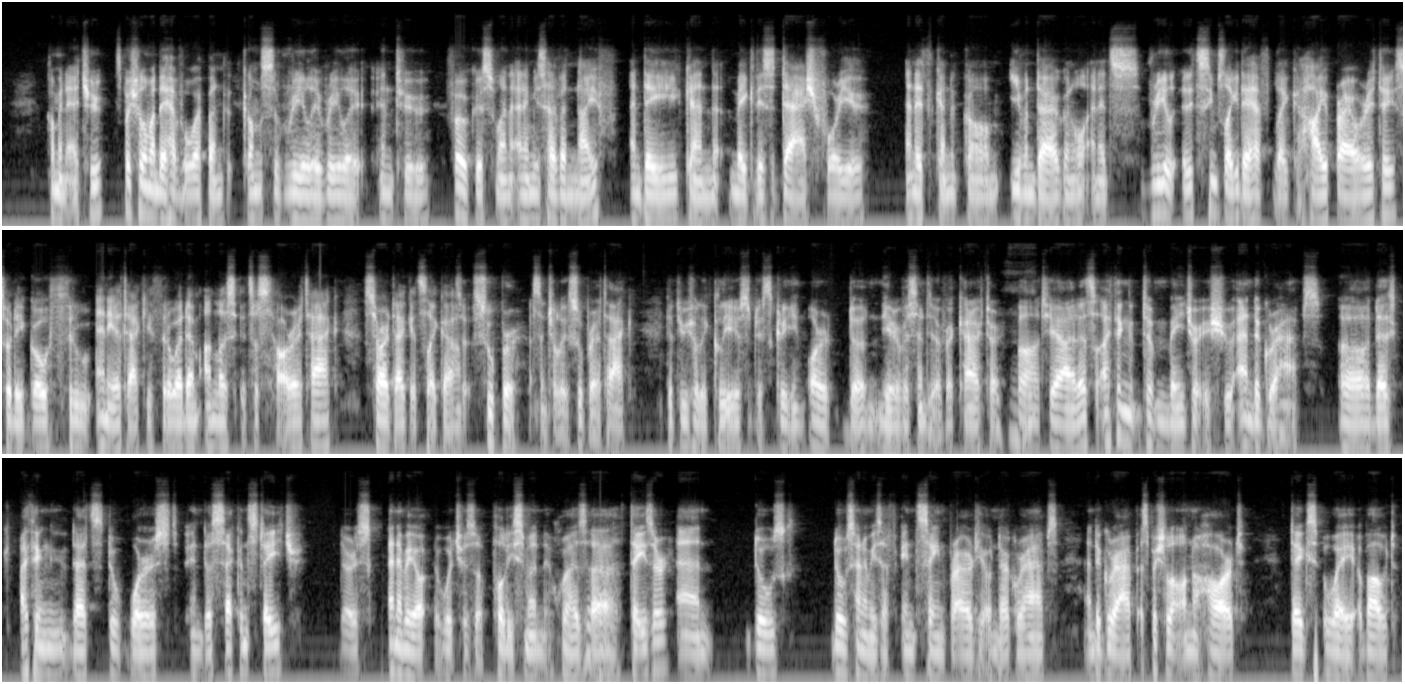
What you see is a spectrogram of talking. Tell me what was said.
coming at you, especially when they have a weapon, it comes really, really into focus when enemies have a knife and they can make this dash for you. And it can come even diagonal, and it's real. It seems like they have like a high priority, so they go through any attack you throw at them, unless it's a star attack. Star attack, it's like a it's a super, essentially a super attack that usually clears the screen or the near vicinity of a character. But yeah, that's I think the major issue and the grabs. Uh, that's I think that's the worst in the second stage. There's enemy uh, which is a policeman who has a taser, and those those enemies have insane priority on their grabs, and the grab, especially on the hard, takes away about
